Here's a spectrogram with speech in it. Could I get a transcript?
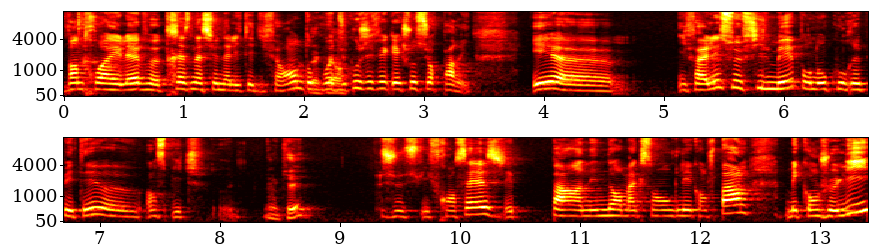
23 élèves, 13 nationalités différentes. Donc moi du coup j'ai fait quelque chose sur Paris. Et euh, il fallait se filmer pendant qu'on répétait euh, un speech. Ok. Je suis française, j'ai pas un énorme accent anglais quand je parle, mais quand je lis,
